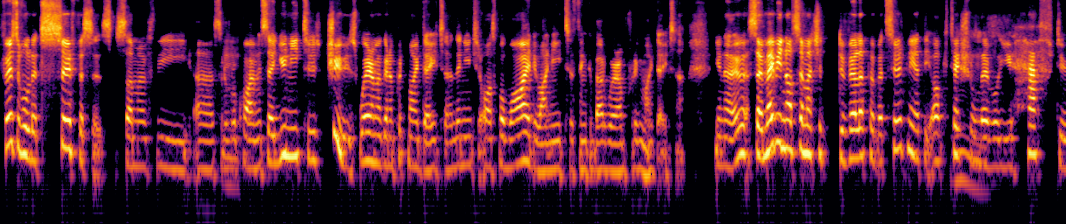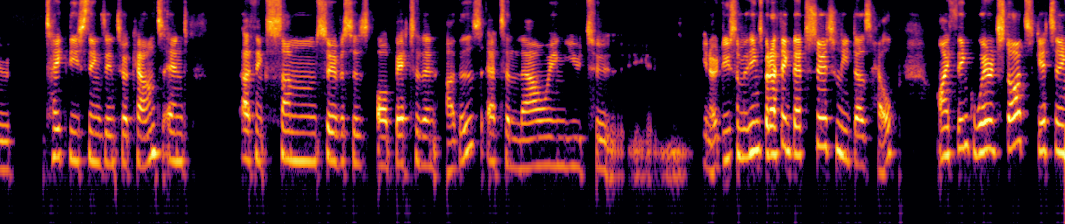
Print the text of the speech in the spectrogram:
first of all it surfaces some of the uh, sort of mm. requirements so you need to choose where am i going to put my data and then you need to ask well why do i need to think about where i'm putting my data you know so maybe not so much a developer but certainly at the architectural mm. level you have to take these things into account and I think some services are better than others at allowing you to, you know, do some of the things. But I think that certainly does help. I think where it starts getting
